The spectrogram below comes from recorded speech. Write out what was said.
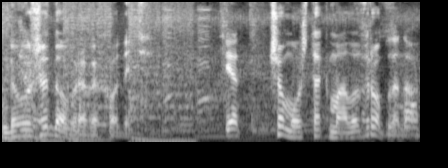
Дуже добре виходить. Чому ж так мало зроблено?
